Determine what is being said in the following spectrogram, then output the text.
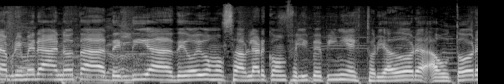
la primera nota del día de hoy. Vamos a hablar con Felipe Piña, historiador, autor,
